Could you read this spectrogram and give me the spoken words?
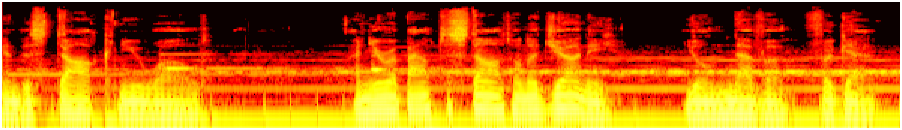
in this dark new world, and you're about to start on a journey you'll never forget.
